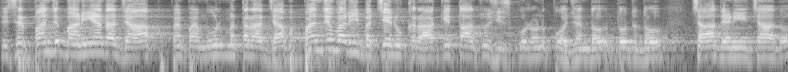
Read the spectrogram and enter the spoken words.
ਤੇ ਸਿਰ ਪੰਜ ਬਾਣੀਆਂ ਦਾ ਜਾਪ ਮੂਲ ਮੰਤਰ ਦਾ ਜਾਪ ਪੰਜ ਵਾਰੀ ਬੱਚੇ ਨੂੰ ਕਰਾ ਕੇ ਤਾਂ ਤੁਸੀਂ ਸਕੂਲ ਉਹਨੂੰ ਭੋਜਨ ਦਿਓ ਦੁੱਧ ਦਿਓ ਚਾਹ ਦੇਣੀ, ਚਾਹ ਦਿਓ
